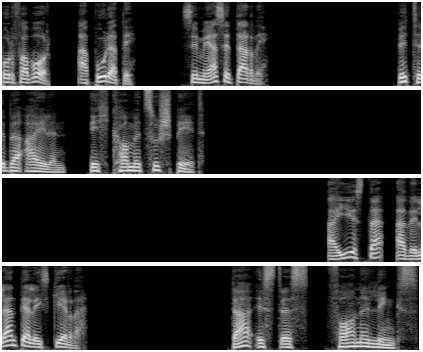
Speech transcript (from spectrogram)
Por favor, apúrate. Se me hace tarde. Bitte beeilen. Ich komme zu spät. Ahí está, adelante a la izquierda. Da ist es, vorne links.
